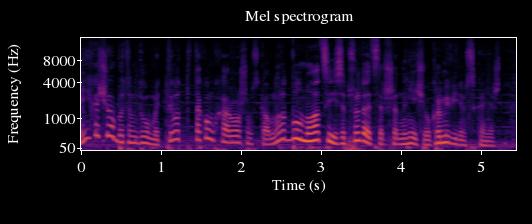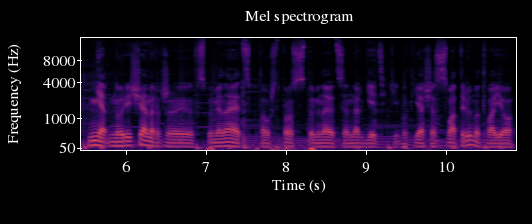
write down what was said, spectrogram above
Я не хочу об этом думать. Ты вот о таком хорошем сказал. Ну, Red Bull молодцы, здесь обсуждать совершенно нечего, кроме Вильямса, конечно. Нет, ну Rich Energy вспоминается, потому что просто вспоминаются энергетики. Вот я сейчас смотрю на твое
